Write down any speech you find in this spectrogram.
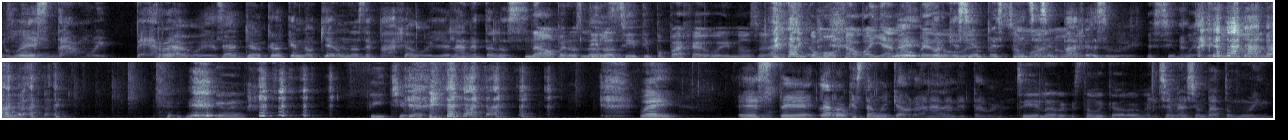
Güey, está muy perra, güey. O sea, yo creo que no quiero unos de paja, güey. Yo la neta los. No, pero estilo así, tipo paja, güey. No, o sea, así como hawaiano, güey, pedo, Porque siempre piensas en pajas, güey. Sí, güey. No, no, Nada que ver. Pinche, Güey, este. La roca está muy cabrona, la neta, güey. Sí, la que está muy cabrón. Se me hace un vato muy.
